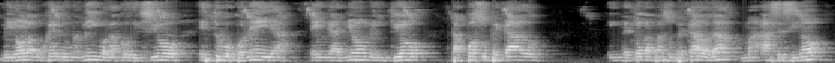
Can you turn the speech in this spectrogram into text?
miró a la mujer de un amigo, la codició, estuvo con ella, engañó, mintió, tapó su pecado, intentó tapar su pecado, ¿verdad? Asesinó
